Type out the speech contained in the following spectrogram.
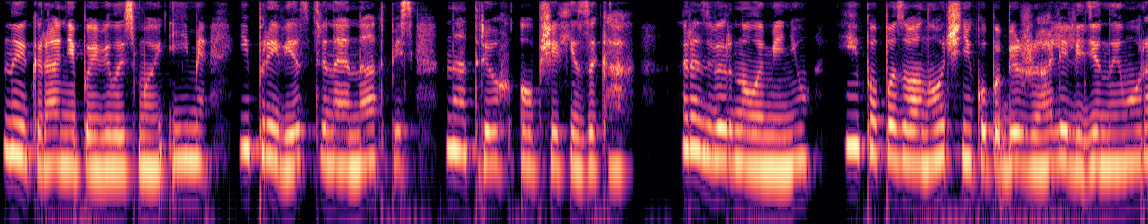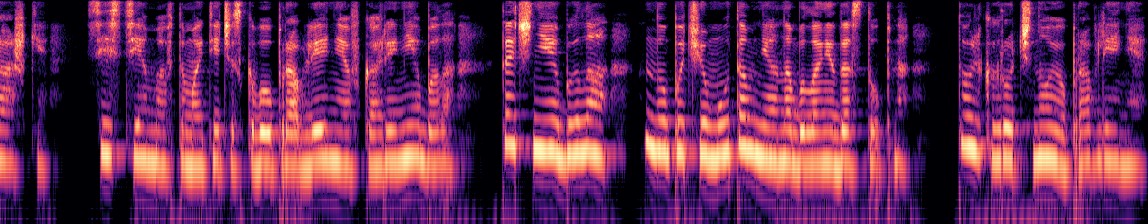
На экране появилось мое имя и приветственная надпись на трех общих языках. Развернула меню, и по позвоночнику побежали ледяные мурашки. Системы автоматического управления в каре не было. Точнее, была, но почему-то мне она была недоступна. Только ручное управление.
